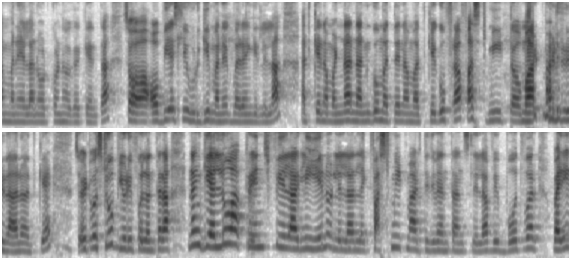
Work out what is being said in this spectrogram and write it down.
ನಮ್ಮ ನಮ್ಮ ಮನೆಯೆಲ್ಲ ನೋಡ್ಕೊಂಡು ಹೋಗೋಕ್ಕೆ ಅಂತ. ಸೊ ಆಬ್ವಿಯಸ್ಲಿ ಹುಡುಗಿ ಮನೆಗೆ ಬರಂಗಿರ್ಲಿಲ್ಲ. ಅದಕ್ಕೆ ನಮ್ಮ ಅಣ್ಣ ನನಗೂ ಮತ್ತು ನಮ್ಮ ಅದಕ್ಕೆಗೂ ಫಸ್ಟ್ ಮೀಟ್ ಮಾಡಿ ಮಾಡಿದ್ವಿ ನಾನು ಅದಕ್ಕೆ so it was too beautiful ಒಂಥರ. ನಂಗೆ ಎಲ್ಲೂ ಆ ಕ್ರಿಂಜ್ ಫೀಲ್ ಆಗಲಿ ಏನೂ ಇರಲಿಲ್ಲ. ಲೈಕ್ ಫಸ್ಟ್ ಮೀಟ್ ಮಾಡ್ತಿದ್ದೀವಿ ಅಂತ ಅನಿಸ್ಲಿಲ್ಲ. We both were very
